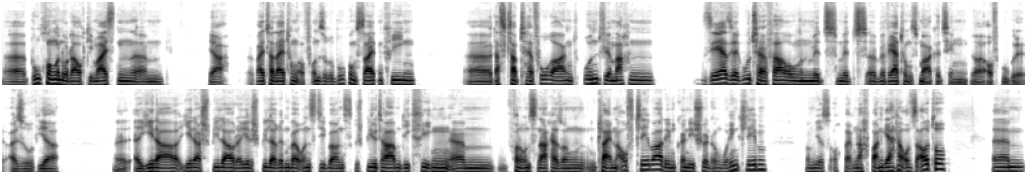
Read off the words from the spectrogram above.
äh, Buchungen oder auch die meisten ähm, ja, Weiterleitung auf unsere Buchungsseiten kriegen. Äh, das klappt hervorragend und wir machen sehr, sehr gute Erfahrungen mit, mit äh, Bewertungsmarketing äh, auf Google. Also wir, äh, jeder, jeder Spieler oder jede Spielerin bei uns, die bei uns gespielt haben, die kriegen ähm, von uns nachher so einen kleinen Aufkleber, den können die schön irgendwo hinkleben. Von mir ist auch beim Nachbarn gerne aufs Auto. Ähm,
